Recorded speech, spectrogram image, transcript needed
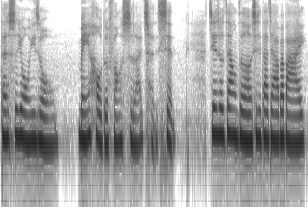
但是用一种美好的方式来呈现。今天就这样子了，谢谢大家，拜拜。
